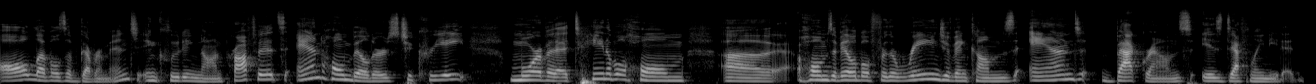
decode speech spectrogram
all levels of government, including nonprofits and home builders, to create more of an attainable home, uh, homes available for the range of incomes and backgrounds is definitely needed.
